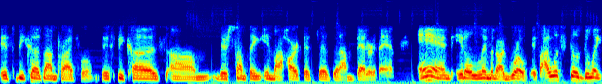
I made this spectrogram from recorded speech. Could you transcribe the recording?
it's because I'm prideful. It's because um, there's something in my heart that says that I'm better than, and it'll limit our growth. If I was still doing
